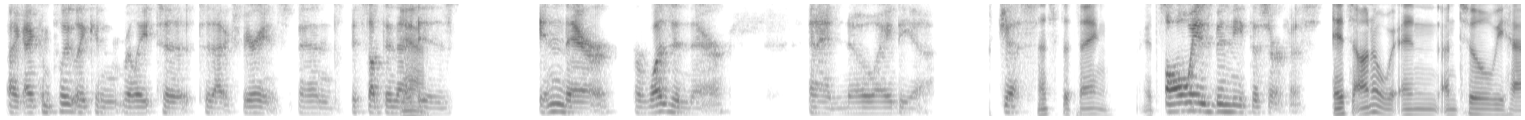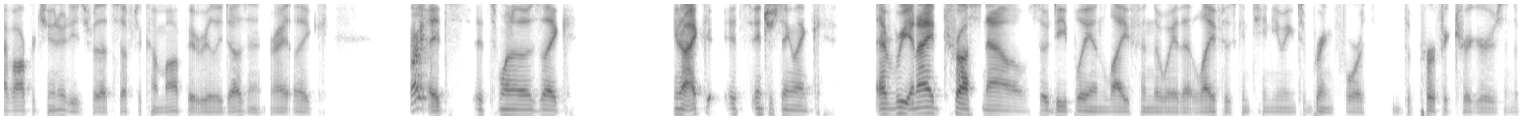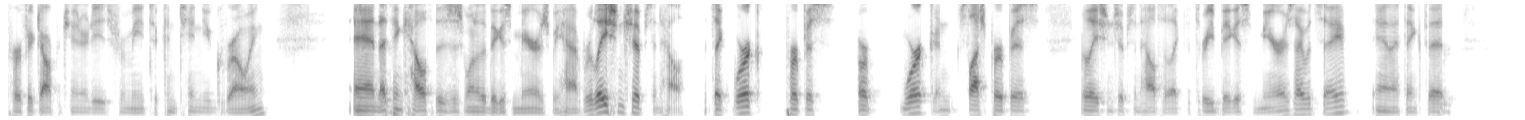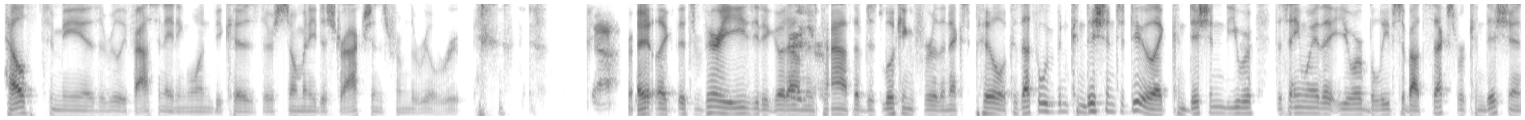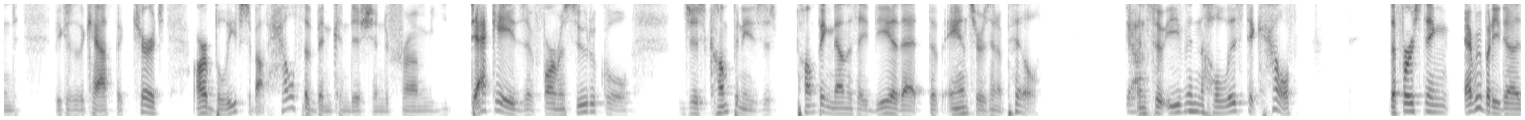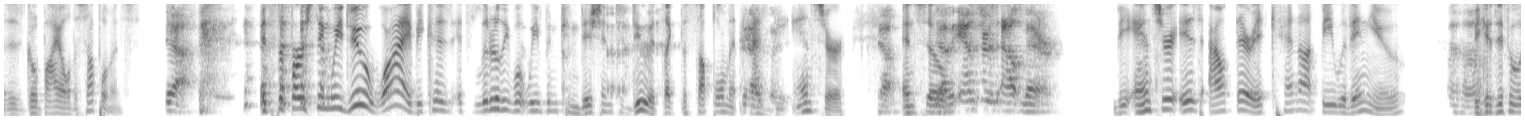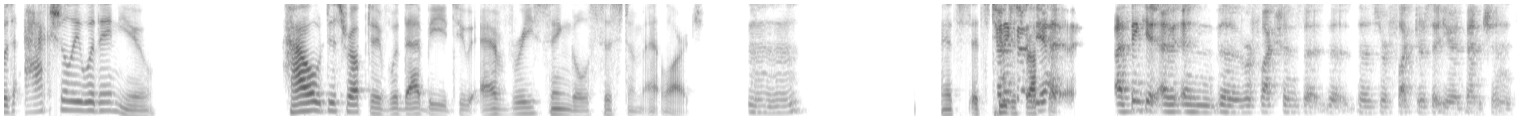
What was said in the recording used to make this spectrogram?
like i completely can relate to to that experience and it's something that yeah. is in there or was in there and I had no idea. Just that's the thing. It's always beneath the surface. It's unaware, and until we have opportunities for that stuff to come up, it really doesn't, right? Like, right? It's it's one of those like, you know, I it's interesting, like every and I trust now so deeply in life and the way that life is continuing to bring forth the perfect triggers and the perfect opportunities for me to continue growing. And I mm-hmm. think health is just one of the biggest mirrors we have. Relationships and health. It's like work, purpose, or work and slash purpose, relationships and health are like the three biggest mirrors, I would say. And I think that mm-hmm. health to me is a really fascinating one because there's so many distractions from the real root. Yeah. Right. Like it's very easy to go down this path of just looking for the next pill because that's what we've been conditioned to do. Like conditioned, you were the same way that your beliefs about sex were conditioned because of the Catholic Church. Our beliefs about health have been conditioned from decades of pharmaceutical just companies just pumping down this idea that the answer is in a pill. Yeah. And so even holistic health, the first thing everybody does is go buy all the supplements. Yeah. it's the first thing we do. Why? Because it's literally what we've been conditioned to do. It's like the supplement has the answer. Yeah. And so yeah, the answer is out there. The answer is out there. It cannot be within you. Uh-huh. Because if it was actually within you, how disruptive would that be to every single system at large? Mm-hmm. It's it's too disruptive. Yeah, I think it and the reflections that the those reflectors that you had mentioned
